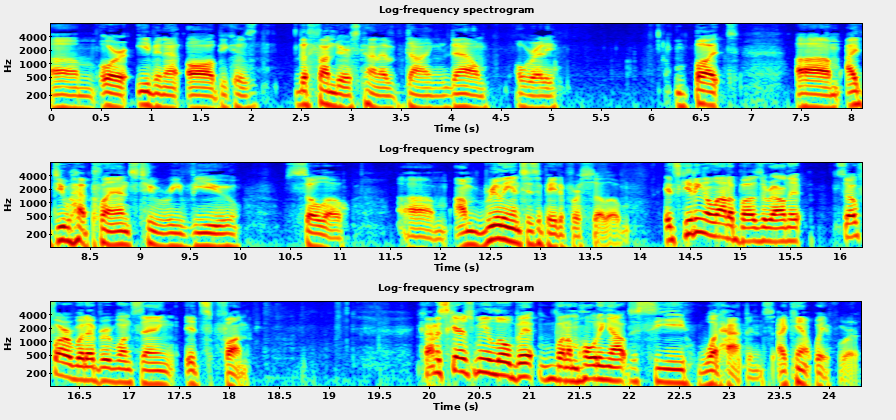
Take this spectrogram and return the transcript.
um, or even at all because the thunder is kind of dying down already. But um, I do have plans to review Solo. Um, I'm really anticipated for Solo it's getting a lot of buzz around it. So far, what everyone's saying, it's fun. Kind of scares me a little bit, but I'm holding out to see what happens. I can't wait for it.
